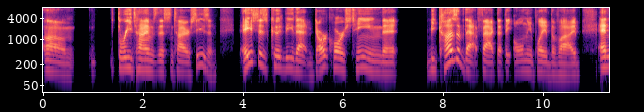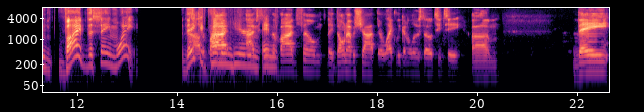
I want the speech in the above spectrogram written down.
um three times this entire season. Aces could be that dark horse team that because of that fact that they only played the vibe and vibe the same way. They Nah, the could come in here I've and, seen and the Vibe film. They don't have a shot. They're likely going to lose to OTT. Um, they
